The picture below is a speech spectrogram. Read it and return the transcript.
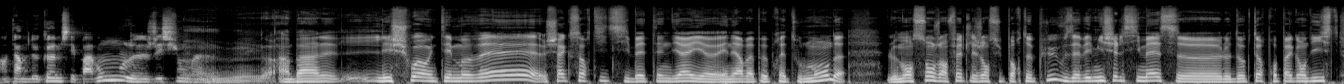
En termes de com, c'est pas bon. Gestion. Euh... Ah bah, les choix ont été mauvais. Chaque sortie de Sibeth Ndiaye énerve à peu près tout le monde. Le mensonge, en fait, les gens supportent plus. Vous avez Michel Simès, euh, le docteur propagandiste,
